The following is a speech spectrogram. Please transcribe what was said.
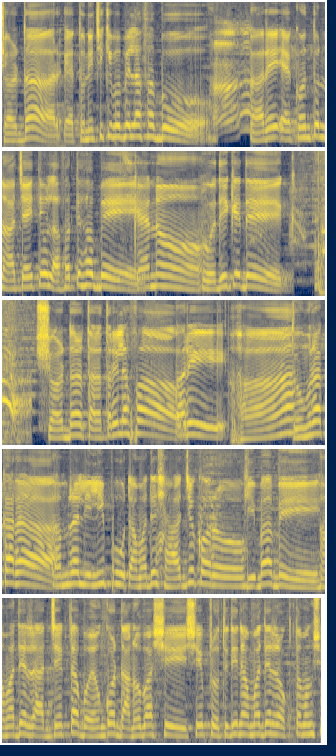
সর্দার এত নিচে কীভাবে লাফাবো? আরে এখন তো না চাইতেও লাফাতে হবে। কেন? ওদিকে দেখ। সর্দার তাড়াতাড়ি লাফাও। আরে হ্যাঁ? তোমরা কারা? আমরা লিলিপুট আমাদের সাহায্য করো। কীভাবে? আমাদের রাজ্যে একটা ভয়ঙ্কর দানব আসে। সে প্রতিদিন আমাদের রক্ত মাংস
